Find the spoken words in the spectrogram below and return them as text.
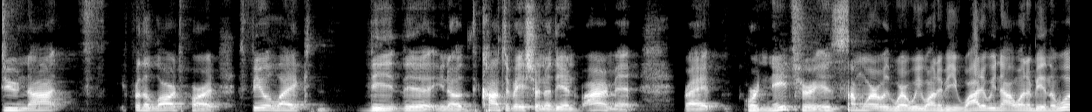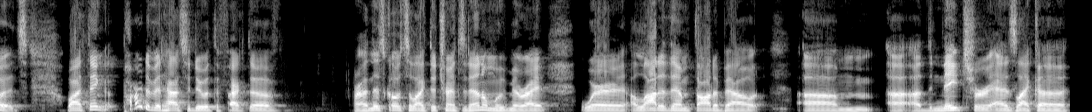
do not, for the large part, feel like the the you know the conservation of the environment, right, or nature is somewhere where we want to be. Why do we not want to be in the woods? Well, I think part of it has to do with the fact of Right, and this goes to like the transcendental movement, right? Where a lot of them thought about um, uh, uh, the nature as like a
